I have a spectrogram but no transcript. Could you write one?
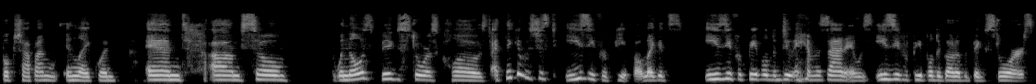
bookshop on, in Lakewood, and um, so when those big stores closed, I think it was just easy for people. Like it's easy for people to do Amazon. It was easy for people to go to the big stores.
